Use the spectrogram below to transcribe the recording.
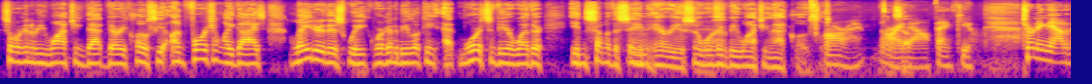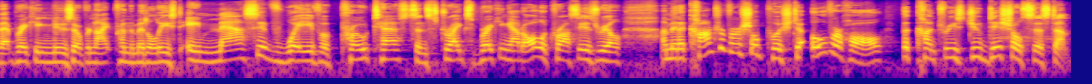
So we're going to be watching that very closely. Unfortunately, guys, later this week, we're going to be looking at more severe weather in some of the same mm. areas. So we're going to be watching that closely. All right. All right, so. Al. Thank you. Turning now to that breaking news overnight from the Middle East, a massive wave of protests and strikes breaking out all across Israel amid a controversial push to overhaul the country's judicial system.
